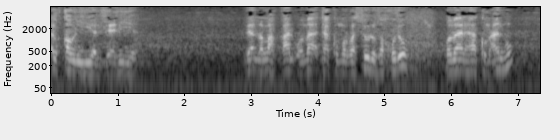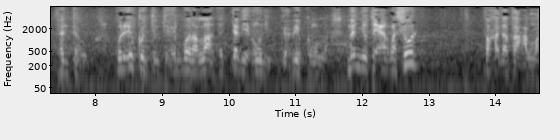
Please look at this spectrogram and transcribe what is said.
القولية الفعلية. لأن الله قال وما أتاكم الرسول فخذوه وما نهاكم عنه فانتهوا. قل إن كنتم تحبون الله فاتبعوني يحببكم الله. من يطيع الرسول فقد أطاع الله.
